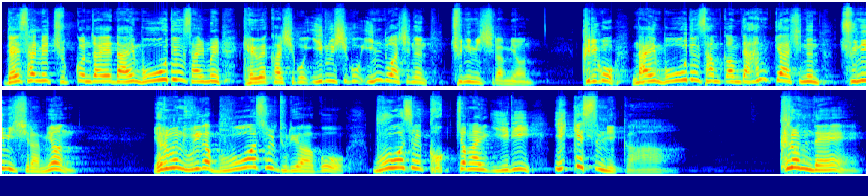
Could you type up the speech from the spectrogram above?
내 삶의 주권자의 나의 모든 삶을 계획하시고 이루시고 인도하시는 주님이시라면 그리고 나의 모든 삶 가운데 함께 하시는 주님이시라면 여러분, 우리가 무엇을 두려워하고 무엇을 걱정할 일이 있겠습니까? 그런데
